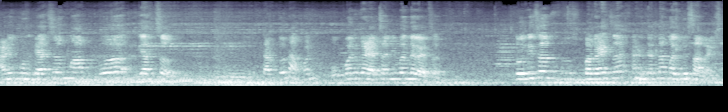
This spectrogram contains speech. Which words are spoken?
आणि मुंड्याचं माप व याचं टाकतो ना आपण ओपन गळ्याचं आणि बंद गळ्याचं. दोन्हीचं बघायचं आणि त्यातला मध्य साधायचा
